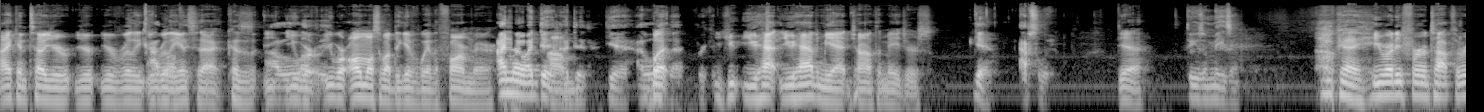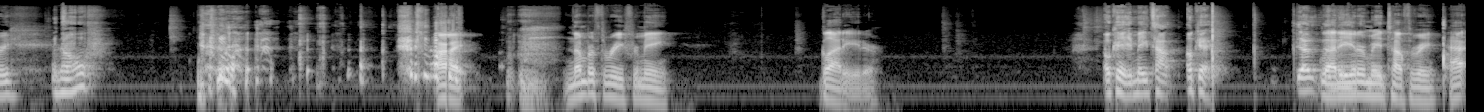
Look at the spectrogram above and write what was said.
I can tell you're you're you're really you're I really into it. that because you were it. you were almost about to give away the farm there. I know I did um, I did yeah I love but that. You you had you had me at Jonathan Majors. Yeah, absolutely. Yeah, he was amazing. Okay, you ready for a top three? No. No. All right, number three for me. Gladiator. Okay, it made top. Okay, Gladiator made top three. I,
